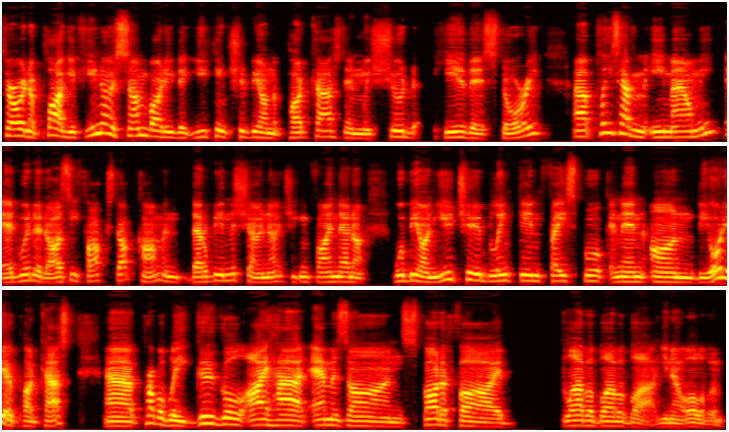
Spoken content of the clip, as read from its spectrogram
throw in a plug. If you know somebody that you think should be on the podcast and we should hear their story, uh, please have them email me, edward at aussiefox.com, and that'll be in the show notes. You can find that on, we'll be on YouTube, LinkedIn, Facebook, and then on the audio podcast, uh, probably Google, iHeart, Amazon, Spotify, blah, blah, blah, blah, blah, you know, all of them.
